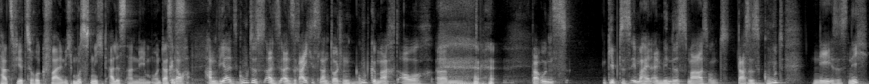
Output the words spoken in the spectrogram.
Hartz IV zurückfallen, ich muss nicht alles annehmen. Und das Genau, ist, haben wir als gutes, als, als reiches Land Deutschland gut gemacht. Auch ähm, bei uns gibt es immerhin ein Mindestmaß und das ist gut. Nee, ist es nicht.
